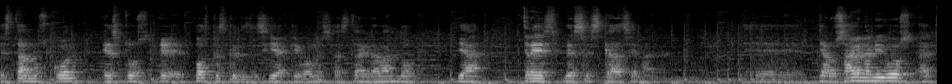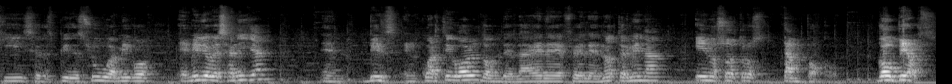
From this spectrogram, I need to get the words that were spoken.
Estamos con estos eh, podcasts que les decía que vamos a estar grabando ya tres veces cada semana. Eh, ya lo saben amigos, aquí se despide su amigo Emilio Besanilla en Bills en cuarto y gol, donde la NFL no termina y nosotros tampoco. Go Bills!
